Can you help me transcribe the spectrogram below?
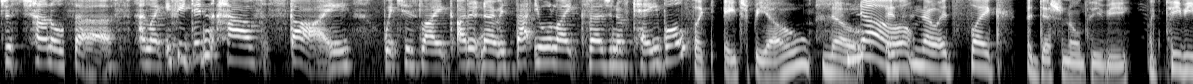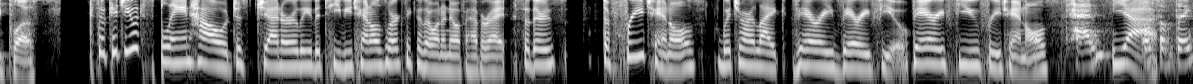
just channel surf and like if you didn't have sky which is like i don't know is that your like version of cable It's like HBO. No, No. it's no. It's like additional TV, like TV Plus. So could you explain how just generally the TV channels work? Because I want to know if I have it right. So there's the free channels, which are like very, very few, very few free channels. 10 Yeah. or something.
